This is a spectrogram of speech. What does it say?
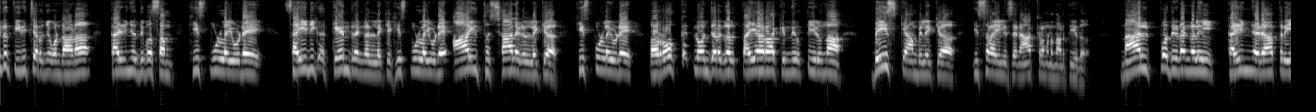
ഇത് തിരിച്ചറിഞ്ഞുകൊണ്ടാണ് കഴിഞ്ഞ ദിവസം ഹിസ്ബുള്ളയുടെ സൈനിക കേന്ദ്രങ്ങളിലേക്ക് ഹിസ്ബുള്ളയുടെ ആയുധശാലകളിലേക്ക് ഹിസ്ബുള്ളയുടെ റോക്കറ്റ് ലോഞ്ചറുകൾ തയ്യാറാക്കി നിർത്തിയിരുന്ന ബേസ് ക്യാമ്പിലേക്ക് ഇസ്രായേലി സേന ആക്രമണം നടത്തിയത്. നാൽപ്പതിടങ്ങളിൽ കഴിഞ്ഞ രാത്രി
